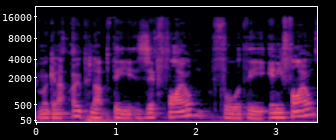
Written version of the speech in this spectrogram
and we're going to open up the zip file for the ini file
